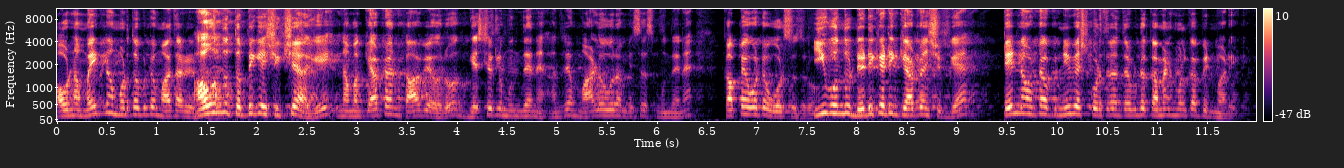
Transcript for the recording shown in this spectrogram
ಅವ್ರನ್ನ ಮೈಕ್ನ ಮರ್ತೋಗ್ಬಿಟ್ಟು ಮಾತಾಡಿ ಆ ಒಂದು ತಪ್ಪಿಗೆ ಶಿಕ್ಷೆ ಆಗಿ ನಮ್ಮ ಕ್ಯಾಪ್ಟನ್ ಕಾವ್ಯ ಅವರು ಗೆಸ್ಟ್ಗಳ ಮುಂದೆನೆ, ಅಂದ್ರೆ ಮಾಳೂರ ಮಿಸಸ್ ಮುಂದೆನೆ ಕಪ್ಪೆ ಓಟ ಓಡಿಸಿದ್ರು. ಈ ಒಂದು ಡೆಡಿಕೇಟಿಂಗ್ ಕ್ಯಾಪ್ಟನ್ಶಿಪ್ಗೆ ಟೆನ್ ಔಟ್ ಆಫ್ ನೀವು ಎಷ್ಟು ಕೊಡ್ತೀರಾ ಅಂತ ಹೇಳ್ಬಿಟ್ಟು ಕಮೆಂಟ್ ಮೂಲಕ ಪಿನ್ ಮಾಡಿ.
